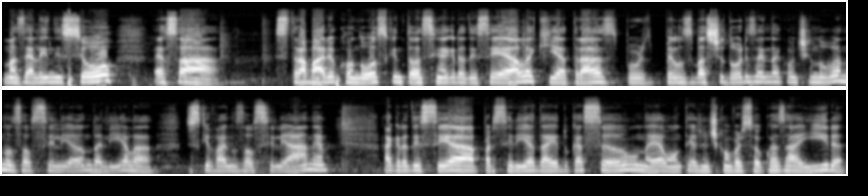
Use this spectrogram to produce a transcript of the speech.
mas ela iniciou essa esse trabalho conosco, então assim agradecer ela que atrás por pelos bastidores ainda continua nos auxiliando ali, ela diz que vai nos auxiliar, né? agradecer a parceria da educação, né? Ontem a gente conversou com a Zaira,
